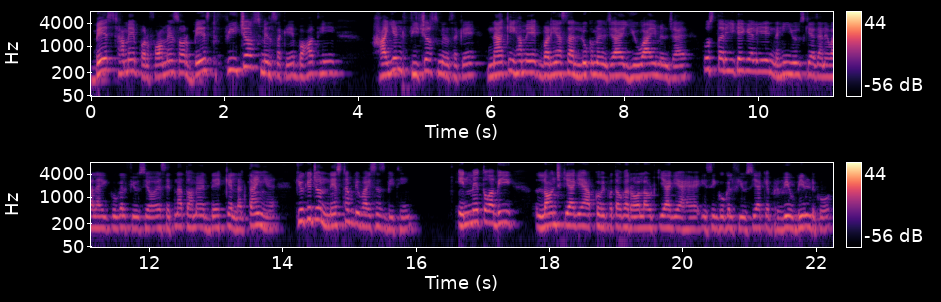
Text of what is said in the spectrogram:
बेस्ट हमें परफॉर्मेंस और बेस्ट फीचर्स मिल सके, बहुत ही हाई एंड फीचर्स मिल सके, ना कि हमें एक बढ़िया सा लुक मिल जाए यूआई मिल जाए। उस तरीके के लिए नहीं यूज़ किया जाने वाला है गूगल फ्यूसी ओएस इतना तो हमें देख के लगता ही है, क्योंकि जो नेस्टअप डिवाइसेस भी थी, इनमें तो अभी लॉन्च किया गया, आपको भी पता होगा रोल आउट किया गया है इसी गूगल फ्यूसिया के प्रिव्यू बिल्ड को।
